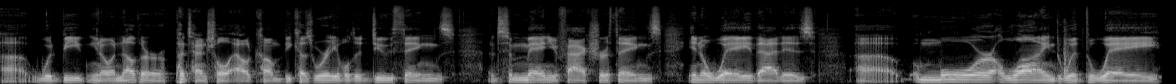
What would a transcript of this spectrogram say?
uh, would be you know another potential outcome because we're able to do things to manufacture things in a way that is uh, more aligned with the way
